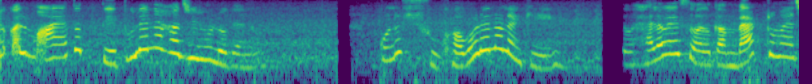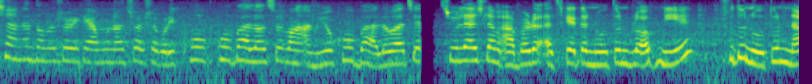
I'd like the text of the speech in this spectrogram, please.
সকাল মা এত তেঁতুলে না হাজির হলো কেন? কোনো সুখবর এলো নাকি? তো হ্যালো এস welcome back to my channel তোমরা সবাই কেমন আছো? আশা করি খুব খুব ভালো আছো এবং আমিও খুব ভালো আছি। চলে আসলাম আবারও আজকে একটা নতুন ব্লগ নিয়ে। শুধু নতুন না,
